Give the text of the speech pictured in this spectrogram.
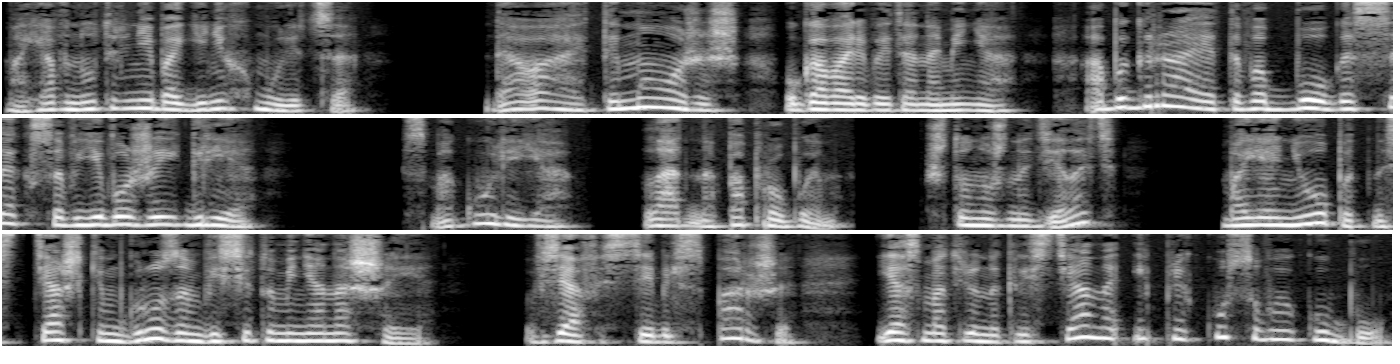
Моя внутренняя богиня хмурится. «Давай, ты можешь», — уговаривает она меня. «Обыграй этого бога секса в его же игре». «Смогу ли я?» Ладно, попробуем. Что нужно делать? Моя неопытность тяжким грузом висит у меня на шее. Взяв стебель спаржи, я смотрю на Кристиана и прикусываю губу.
